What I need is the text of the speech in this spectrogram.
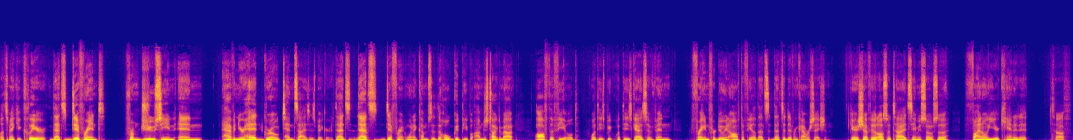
let's make it clear that's different from juicing and having your head grow 10 sizes bigger. That's that's different when it comes to the whole good people. I'm just talking about off the field. What these what these guys have been framed for doing off the field. That's that's a different conversation. Gary Sheffield also tied Sammy Sosa final year candidate. Tough.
